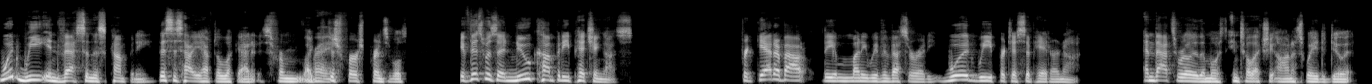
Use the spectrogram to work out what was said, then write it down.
Would we invest in this company? This is how you have to look at it. It's from like right. just first principles. If this was a new company pitching us, forget about the money we've invested already. Would we participate or not? And that's really the most intellectually honest way to do it.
